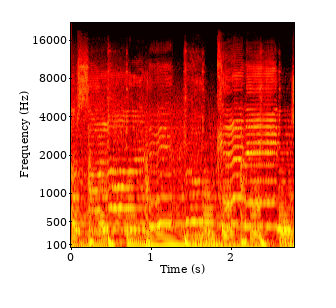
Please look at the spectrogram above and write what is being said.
I'm so lonely, broken angel.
